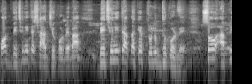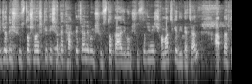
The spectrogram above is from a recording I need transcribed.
পথ বেছে নিতে সাহায্য করবে বা বেছে নিতে আপনাকে প্রলুব্ধ করবে। সো আপনি যদি সুস্থ সংস্কৃতির সাথে থাকতে চান এবং সুস্থ কাজ এবং সুস্থ জিনিস সমাজকে দিতে চান, আপনাকে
